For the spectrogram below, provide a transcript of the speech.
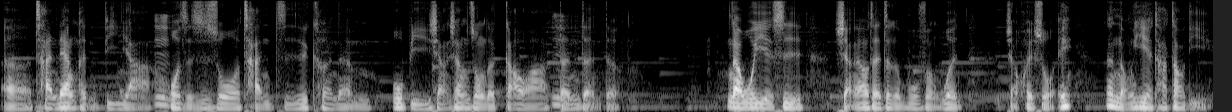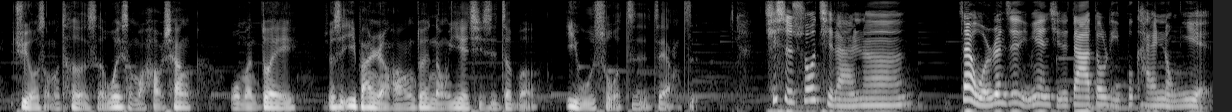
呃，产量很低呀、啊，嗯、或者是说产值可能不比想象中的高啊，嗯、等等的。那我也是想要在这个部分问小慧说，诶、那农业它到底具有什么特色？为什么好像我们对就是一般人好像对农业其实这么一无所知这样子？其实说起来呢，在我认知里面，其实大家都离不开农业。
